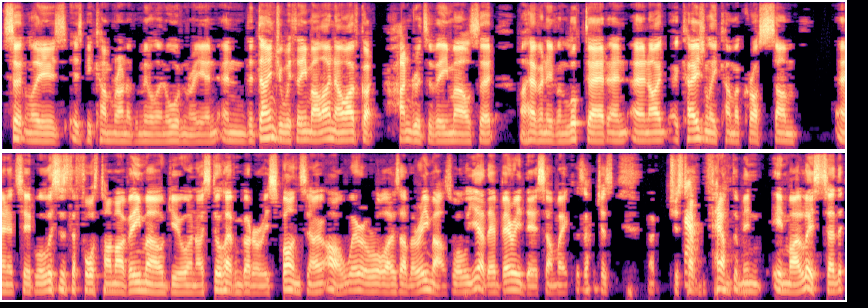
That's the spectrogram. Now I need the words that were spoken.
certainly is, has become run of the mill and ordinary. And, and the danger with email, I know I've got hundreds of emails that I haven't even looked at. And, and I occasionally come across some and it said, well, this is the fourth time I've emailed you and I still haven't got a response. You know, oh, where are all those other emails? Well, yeah, they're buried there somewhere because I just, I just yeah. haven't found them in, in my list. So that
